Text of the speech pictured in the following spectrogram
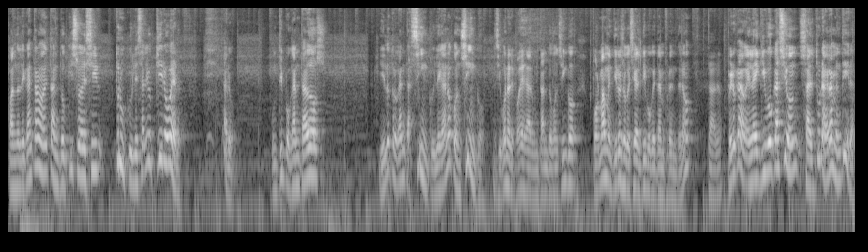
cuando le cantaron el tanto, quiso decir truco y le salió quiero ver. Claro, un tipo canta 2 y el otro canta 5 y le ganó con 5. Es decir, vos no le podés dar un tanto con 5, por más mentiroso que sea el tipo que está enfrente, ¿no? Claro. Pero claro, en la equivocación saltó una gran mentira.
